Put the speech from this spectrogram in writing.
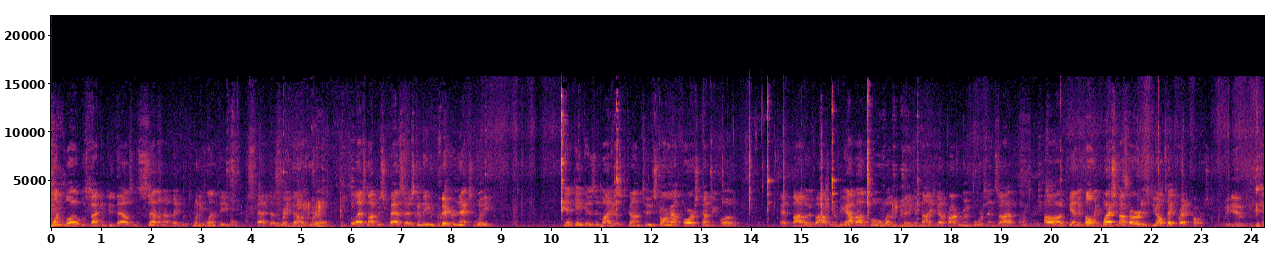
one club was back in 2007, I think, with 21 people at uh, the Green Valley Grill. So last night, we surpassed that. It's going to be even bigger next week. Ken Kink has invited us to come to Starmount Forest Country Club at 5:05. We're going to be out by the pool, weather permitting. If not, he's got a private room for us inside. Uh, Ken, the only question I've heard is, do y'all take credit cards? We do.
